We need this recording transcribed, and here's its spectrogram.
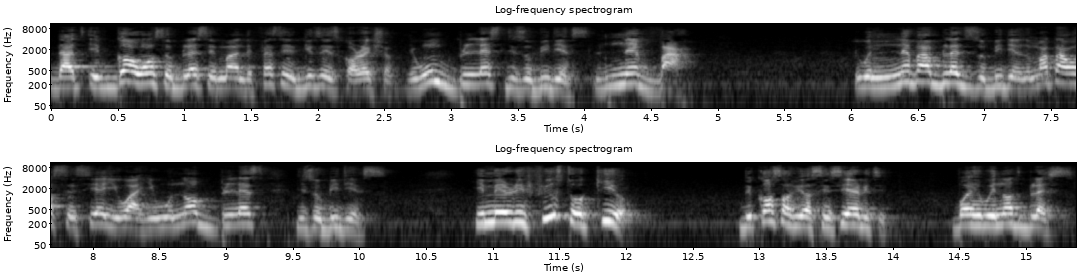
that if God wants to bless a man, the first thing he gives him is correction. He won't bless disobedience. Never. He will never bless disobedience. No matter how sincere you are, he will not bless disobedience. He may refuse to kill because of your sincerity, but he will not bless.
